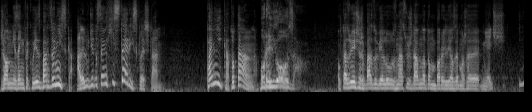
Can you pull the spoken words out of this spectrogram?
że on mnie zainfekuje jest bardzo niska. Ale ludzie dostają histerii z kleszczami. Panika totalna. Borelioza. Okazuje się, że bardzo wielu z nas już dawno tą boreliozę może mieć i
